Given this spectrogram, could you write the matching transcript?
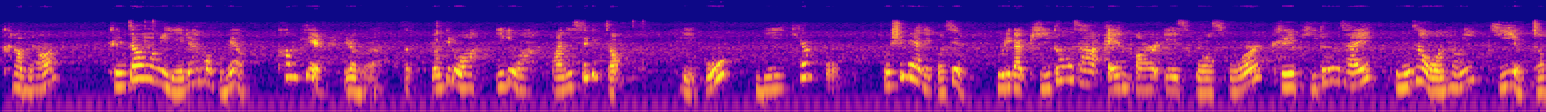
그러면 긍정형의 예를 한번 보면 come here 이런 거야. 여기로 와, 이리 와 많이 쓰겠죠. 그리고 be careful 조심해야 될 것은 우리가 비동사 am, are, is, was, were 그 비동사의 동사 원형이 be였죠.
